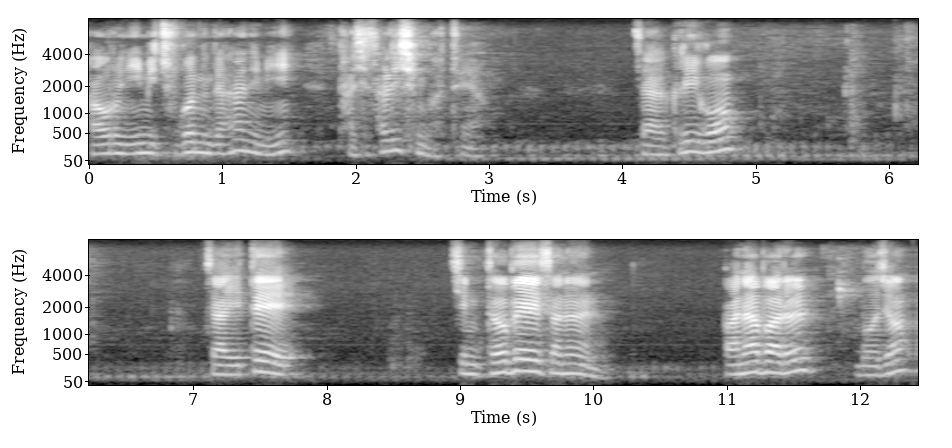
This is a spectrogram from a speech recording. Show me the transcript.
바울은 이미 죽었는데 하나님이 다시 살리신 것 같아요. 자 그리고 자 이때 지금 더베에서는 바나바를 뭐죠?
